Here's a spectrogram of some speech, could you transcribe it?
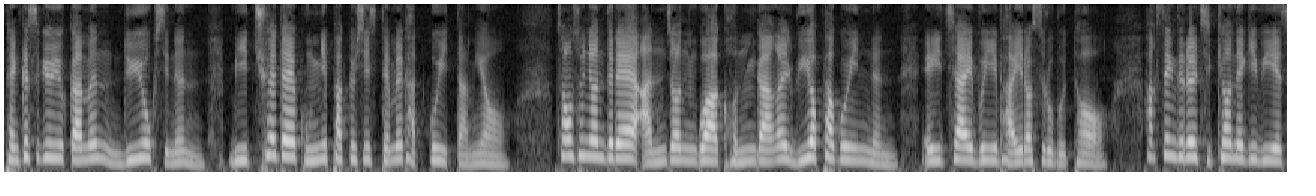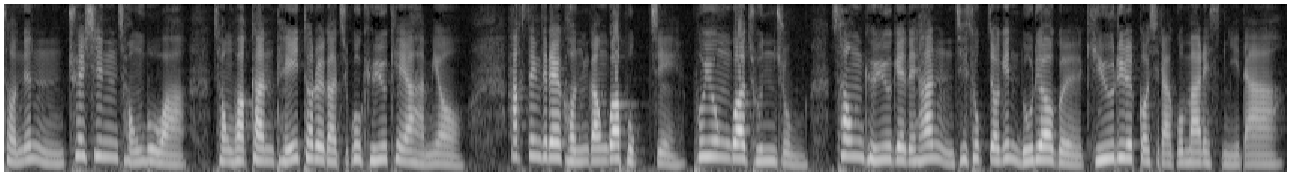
뱅크스 교육감은 뉴욕시는 미 최대 공립학교 시스템을 갖고 있다며 청소년들의 안전과 건강을 위협하고 있는 HIV 바이러스로부터 학생들을 지켜내기 위해서는 최신 정보와 정확한 데이터를 가지고 교육해야 하며 학생들의 건강과 복지, 포용과 존중, 성교육에 대한 지속적인 노력을 기울일 것이라고 말했습니다.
